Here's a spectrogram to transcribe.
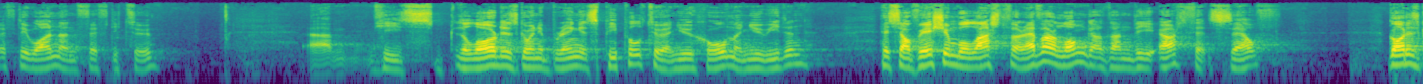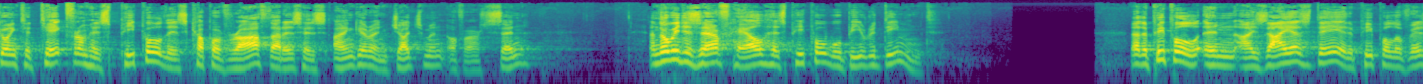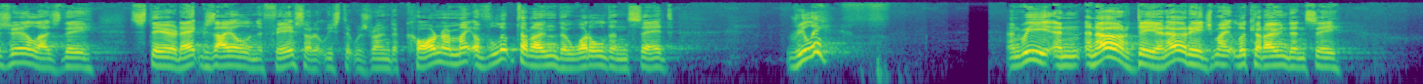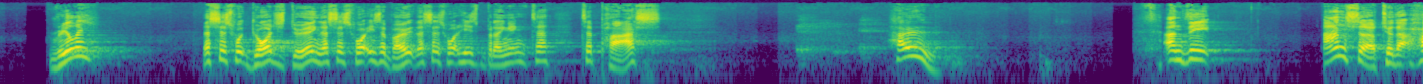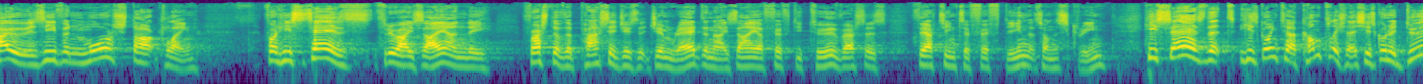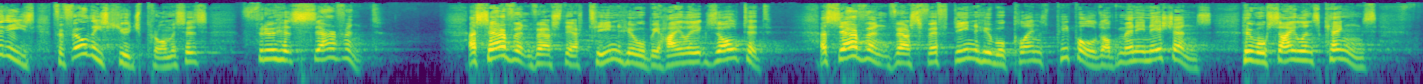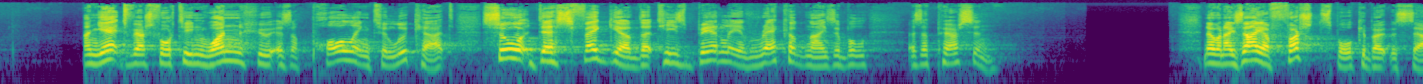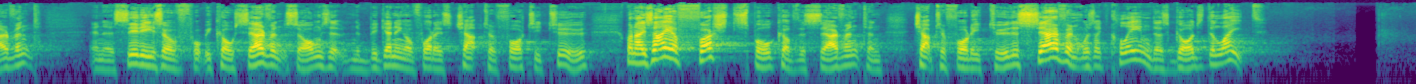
51 and 52. Um, he's, the Lord is going to bring his people to a new home, a new Eden. His salvation will last forever, longer than the earth itself. God is going to take from his people this cup of wrath, that is his anger and judgment of our sin. And though we deserve hell, his people will be redeemed. Now, the people in Isaiah's day, the people of Israel, as they stared exile in the face, or at least it was round the corner, might have looked around the world and said, Really? And we, in, in our day, in our age, might look around and say, Really? This is what God's doing. This is what He's about. This is what He's bringing to, to pass. How? And the answer to that how is even more startling. For he says through Isaiah, and the first of the passages that Jim read in Isaiah 52, verses 13 to 15, that's on the screen, he says that he's going to accomplish this. He's going to do these, fulfill these huge promises through his servant. A servant, verse 13, who will be highly exalted. A servant, verse 15, who will cleanse peoples of many nations, who will silence kings, and yet, verse 14, one who is appalling to look at, so disfigured that he's barely recognizable as a person. Now, when Isaiah first spoke about the servant in a series of what we call servant songs at the beginning of what is chapter 42, when Isaiah first spoke of the servant in chapter 42, the servant was acclaimed as God's delight.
